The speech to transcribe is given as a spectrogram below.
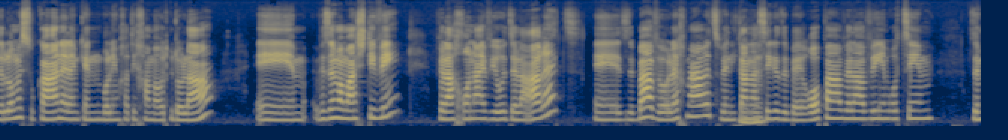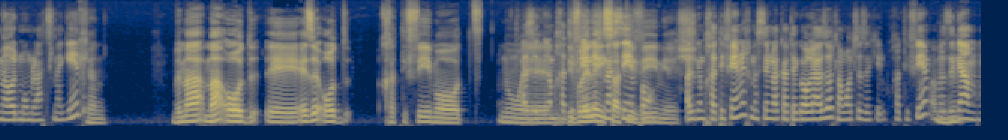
זה לא מסוכן, אלא אם כן בולים חתיכה מאוד גדולה, אה, וזה ממש טבעי, ולאחרונה הביאו את זה לארץ. אה, זה בא והולך מהארץ, וניתן מהמם. להשיג את זה באירופה ולהביא אם רוצים. זה מאוד מומלץ נגיד. כן. ומה מה עוד, אה, איזה עוד חטיפים או, נו, אה, דברי לעיסה. טבעיים יש? אז גם חטיפים נכנסים לקטגוריה הזאת, למרות שזה כאילו חטיפים, אבל זה מהמם. גם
